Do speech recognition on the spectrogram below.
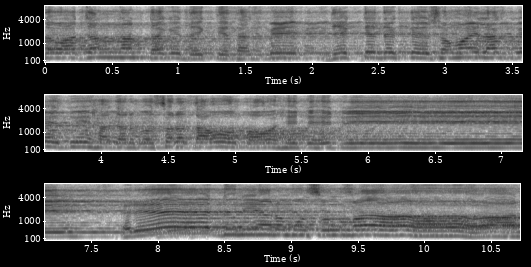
দেওয়া জান্নাতটাকে দেখতে থাকবে। দেখতে দেখতে সময় লাগবে দুই হাজার বছর, তাও পাও হেঁটে হেঁটে। রে দুনিয়ার মুসলমান,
